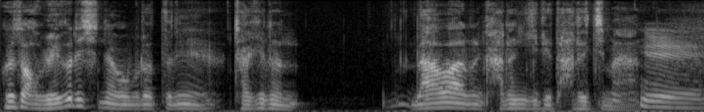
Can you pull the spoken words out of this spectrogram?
그래서 아, 왜 그러시냐고 물었더니 자기는 나와는 가는 길이 다르지만 예.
